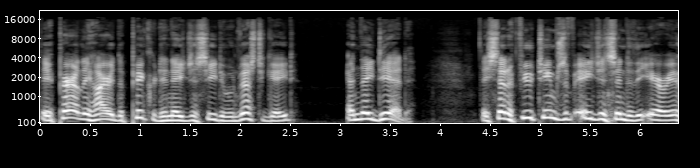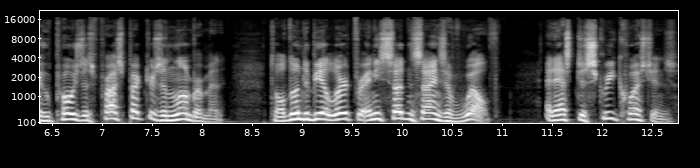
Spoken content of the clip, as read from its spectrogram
They apparently hired the Pinkerton Agency to investigate, and they did. They sent a few teams of agents into the area who posed as prospectors and lumbermen, told them to be alert for any sudden signs of wealth, and asked discreet questions.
